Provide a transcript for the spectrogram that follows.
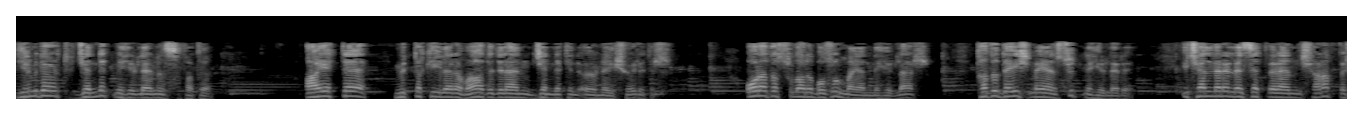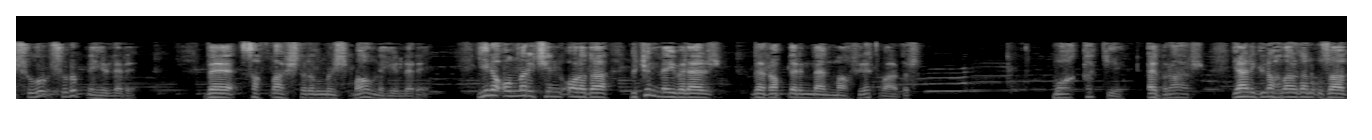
24 cennet nehirlerinin sıfatı. Ayette müttakilere vaat edilen cennetin örneği şöyledir. Orada suları bozulmayan nehirler, tadı değişmeyen süt nehirleri, içenlere lezzet veren şarap ve şurup, şurup nehirleri ve saflaştırılmış bal nehirleri. Yine onlar için orada bütün meyveler ve Rablerinden mağfiret vardır. Muhakkak ki ebrar, yani günahlardan uzak,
